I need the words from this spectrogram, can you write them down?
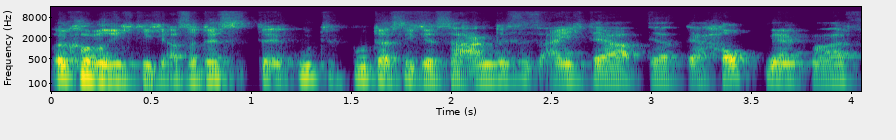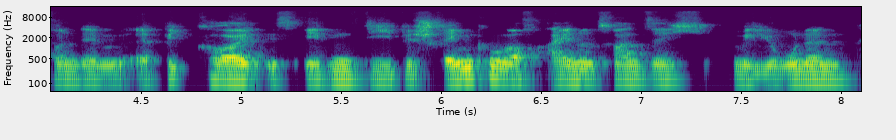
Vollkommen richtig. Also das der, gut, gut, dass Sie das sagen. Das ist eigentlich der, der, der Hauptmerkmal von dem äh, Bitcoin, ist eben die Beschränkung auf 21 Millionen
